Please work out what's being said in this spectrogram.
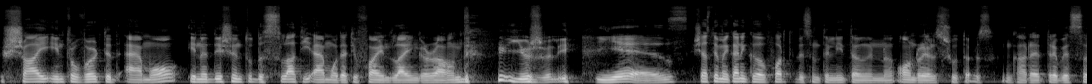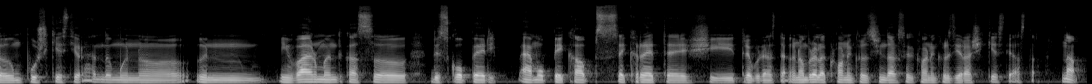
shy introverted ammo in addition to the slutty ammo that you find lying around usually. Yes. Și asta e o mecanică foarte des întâlnită în on-rails shooters, în care trebuie să împuși chestii random în, uh, în environment ca să descoperi ammo pickups secrete și treburile astea. În Umbrella Chronicles și în Dark Side Chronicles era și chestia asta. Na,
